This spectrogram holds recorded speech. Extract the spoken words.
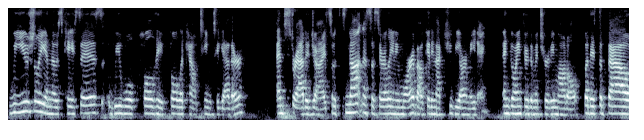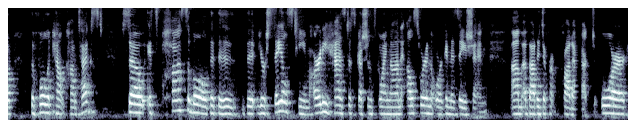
We usually, in those cases, we will pull the full account team together and strategize. So it's not necessarily anymore about getting that QBR meeting and going through the maturity model, but it's about the full account context. So it's possible that the that your sales team already has discussions going on elsewhere in the organization um, about a different product, or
